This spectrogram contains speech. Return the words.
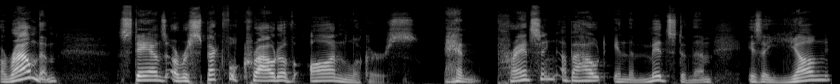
Around them stands a respectful crowd of onlookers, and prancing about in the midst of them is a young,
